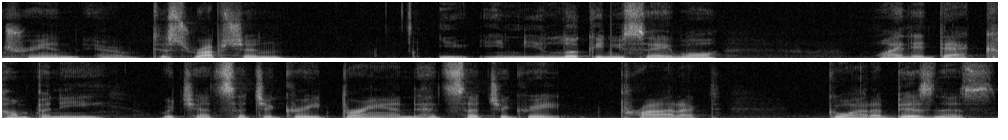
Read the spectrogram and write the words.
trans, you know, disruption, you, and you look and you say, well, why did that company, which had such a great brand, had such a great product, go out of business,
